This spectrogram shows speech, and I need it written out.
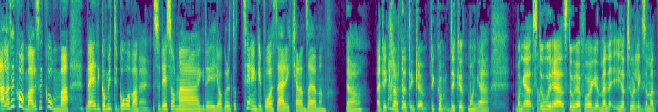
Alla ska komma, alla ska komma. Nej, det kommer inte gå va? Nej. Så det är såna grejer jag går runt och tänker på så här i karantänen. Ja, ja, det är klart att det, kan, det kommer dyka upp många, många stora, stora frågor. Men jag tror liksom att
